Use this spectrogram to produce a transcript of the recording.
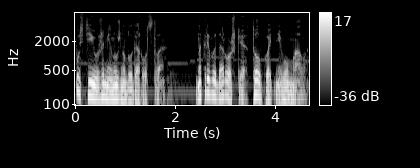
Пусть ей уже не нужно благородство. На кривой дорожке толку от него мало.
